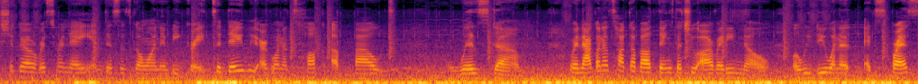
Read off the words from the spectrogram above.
it's your girl Ris Renee, and this is Go On and Be Great. Today we are going to talk about wisdom. We're not going to talk about things that you already know, but we do want to express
